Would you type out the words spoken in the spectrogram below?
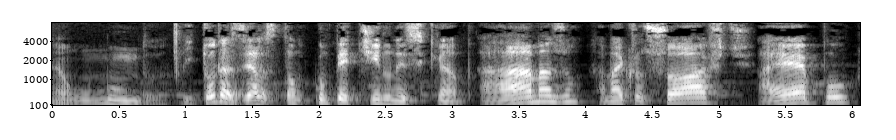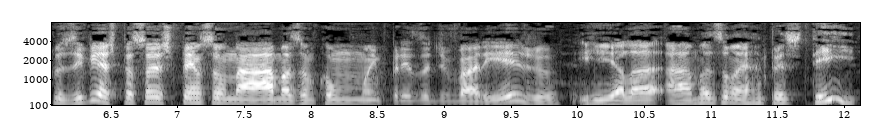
É um mundo. E todas elas estão competindo nesse campo. A Amazon, a Microsoft, a Apple. Inclusive, as pessoas pensam na Amazon como uma empresa de varejo e ela, a Amazon é uma empresa de TI.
